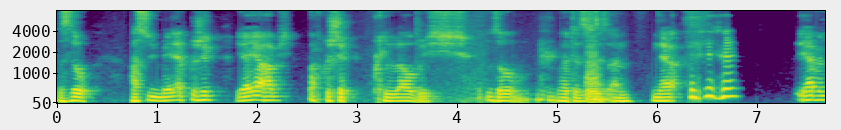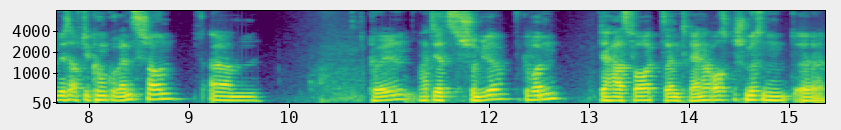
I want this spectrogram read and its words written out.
das ist so, hast du die Mail abgeschickt? Ja, ja, habe ich abgeschickt, glaube ich. So hörte sich das an. Ja. ja, wenn wir jetzt auf die Konkurrenz schauen, ähm, Köln hat jetzt schon wieder gewonnen. Der HSV hat seinen Trainer rausgeschmissen und äh,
